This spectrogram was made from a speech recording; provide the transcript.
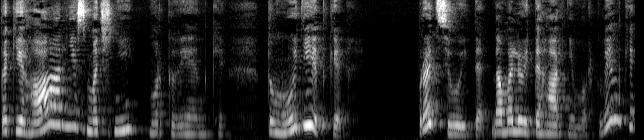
такі гарні смачні морквинки. Тому, дітки, працюйте, намалюйте гарні морквинки,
